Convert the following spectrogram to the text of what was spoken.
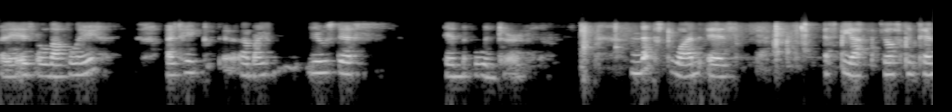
But it is lovely. I take, uh, I use this in winter. Next one is SPF 0.10.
